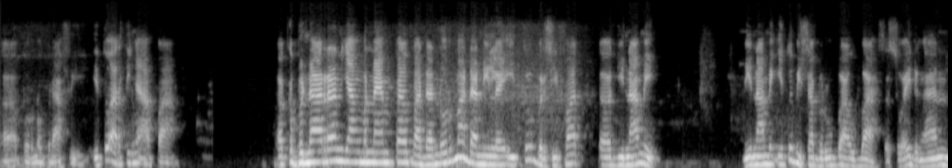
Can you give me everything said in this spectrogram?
uh, pornografi. Itu artinya apa? Uh, kebenaran yang menempel pada norma dan nilai itu bersifat uh, dinamik dinamik itu bisa berubah-ubah sesuai dengan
